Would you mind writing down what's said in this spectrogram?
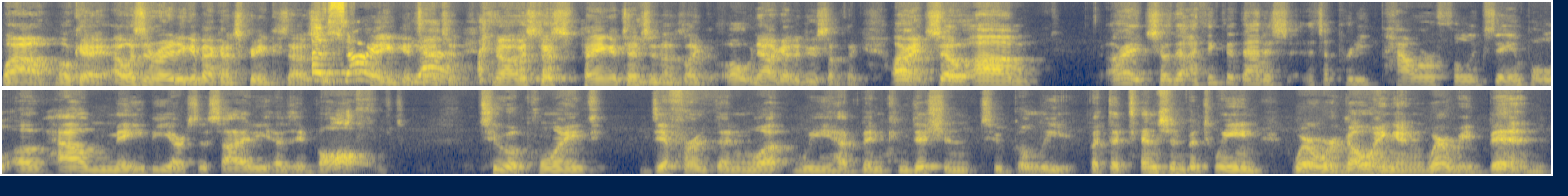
Wow. Okay. I wasn't ready to get back on screen because I was Oh, just sorry. paying attention. Yeah. No, I was just paying attention. I was like, oh, now I got to do something. All right. So, um, all right. So that, I think that that is that's a pretty powerful example of how maybe our society has evolved to a point different than what we have been conditioned to believe. But the tension between where we're going and where we've been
